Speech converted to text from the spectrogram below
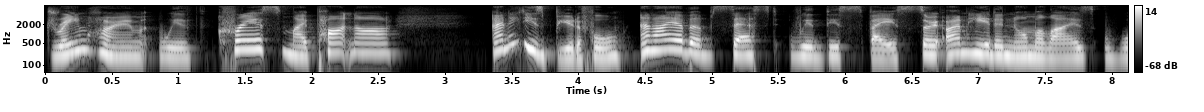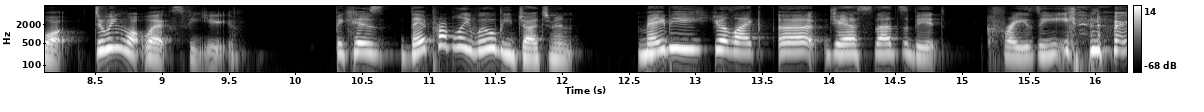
dream home with Chris, my partner, and it is beautiful. And I am obsessed with this space. So I'm here to normalize what doing what works for you. Because there probably will be judgment. Maybe you're like, uh, Jess, that's a bit crazy, you know,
